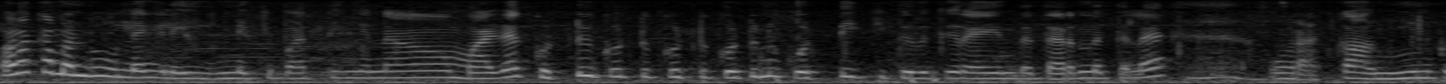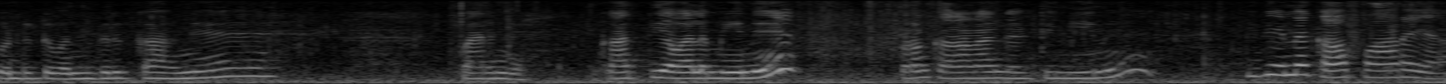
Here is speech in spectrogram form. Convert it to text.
வணக்கம் அன்பு உள்ளங்களே. இன்னைக்கு பார்த்தீங்கன்னா மழை கொட்டு கொட்டு கொட்டு கொட்டுன்னு கொட்டிக்கிட்டு இருக்கிற இந்த தருணத்தில் ஒரு அக்கா மீன் கொண்டுட்டு வந்திருக்காங்க. பாருங்க காத்தியா வலை மீன் அப்புறம் காணாங்கழுத்தி மீன். இது என்னக்கா பாறையா?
